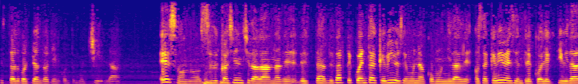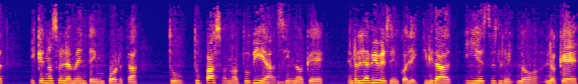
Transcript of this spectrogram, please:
estás golpeando a alguien con tu mochila. Eso no es educación ciudadana de, de, darte cuenta que vives en una comunidad o sea que vives entre colectividad y que no solamente importa tu, tu paso, no tu vía, sino que en realidad vives en colectividad. Y eso es lo, lo, que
